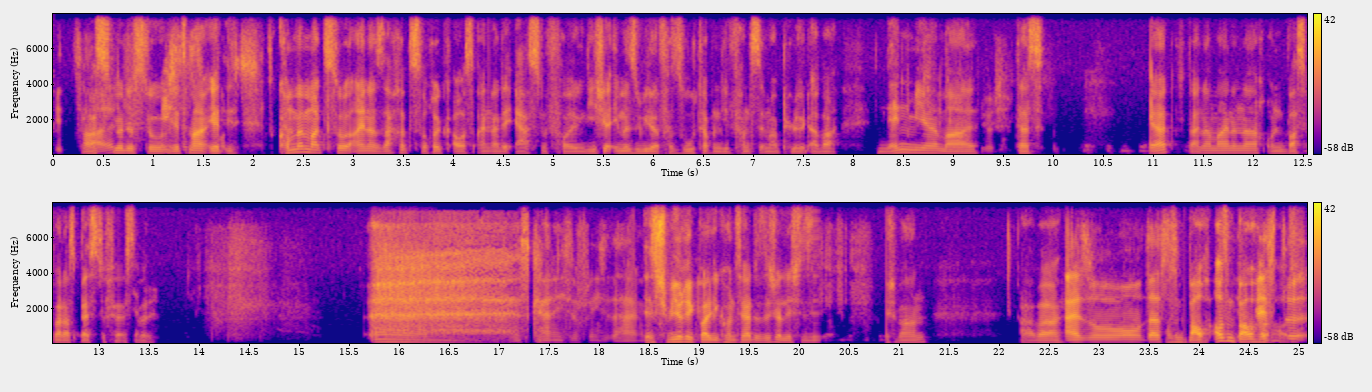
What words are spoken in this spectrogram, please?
bezahlt. Was würdest du jetzt mal jetzt, jetzt kommen ja. wir mal zu einer Sache zurück aus einer der ersten Folgen, die ich ja immer so wieder versucht habe und die fandst du immer blöd. Aber nenn mir mal blöd. das Wert deiner Meinung nach und was war das beste Festival? Äh, Das kann ich so nicht sagen. Es ist schwierig, weil die Konzerte sicherlich sehr waren. Aber Also das aus dem Bauch, aus dem Bauch heraus. Beste,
